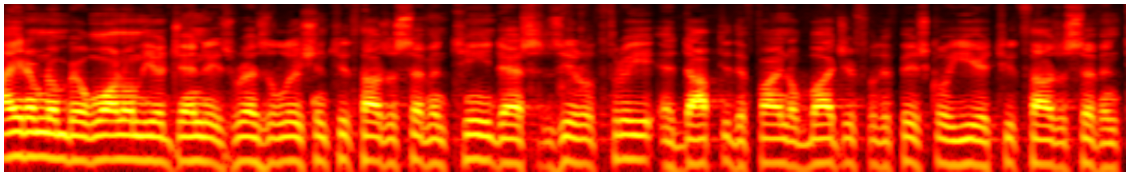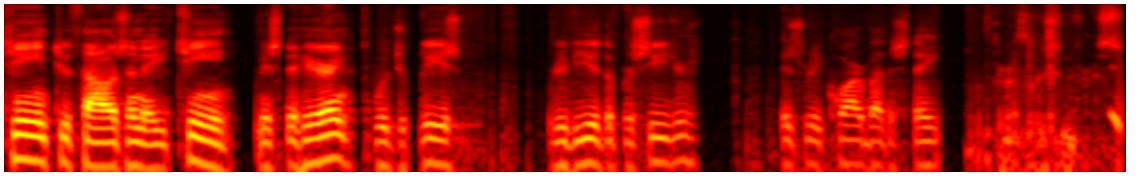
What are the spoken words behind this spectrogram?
Item number one on the agenda is Resolution 2017-03, adopted the final budget for the fiscal year 2017-2018. Mr. Herring, would you please review the procedures as required by the state? The Resolution first.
